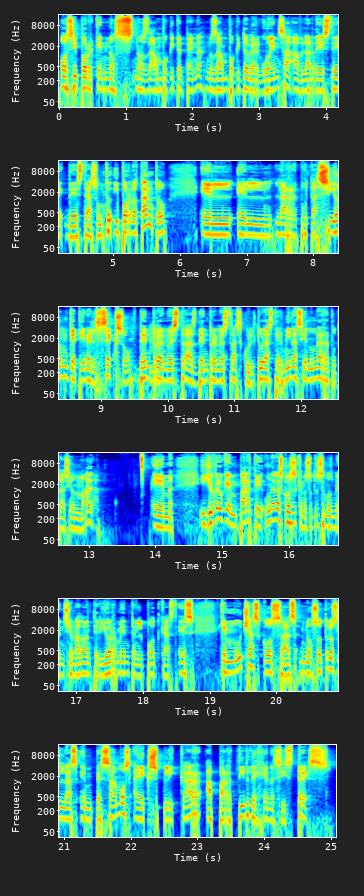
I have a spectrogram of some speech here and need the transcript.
o si porque nos, nos da un poquito de pena, nos da un poquito de vergüenza hablar de este, de este asunto y por lo tanto el- el- la reputación que tiene el sexo dentro de, nuestras, dentro de nuestras culturas termina siendo una reputación mala. Em, y yo creo que en parte, una de las cosas que nosotros hemos mencionado anteriormente en el podcast es que muchas cosas nosotros las empezamos a explicar a partir de Génesis 3.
